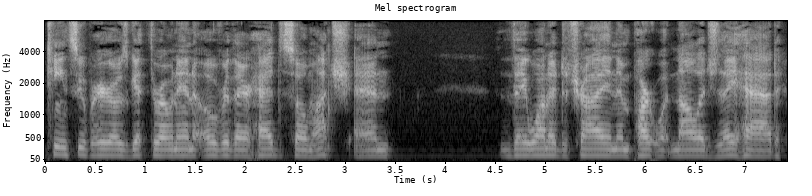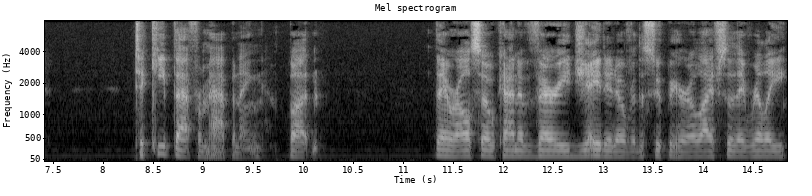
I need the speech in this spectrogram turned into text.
teen superheroes get thrown in over their heads so much, and they wanted to try and impart what knowledge they had to keep that from happening, but they were also kind of very jaded over the superhero life, so they really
